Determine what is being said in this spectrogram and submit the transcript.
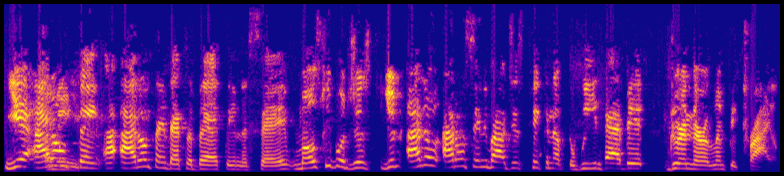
Yeah, I, I don't mean- think I, I don't think that's a bad thing to say. Most people just you, I don't I don't see anybody just picking up the weed habit during their Olympic trials.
